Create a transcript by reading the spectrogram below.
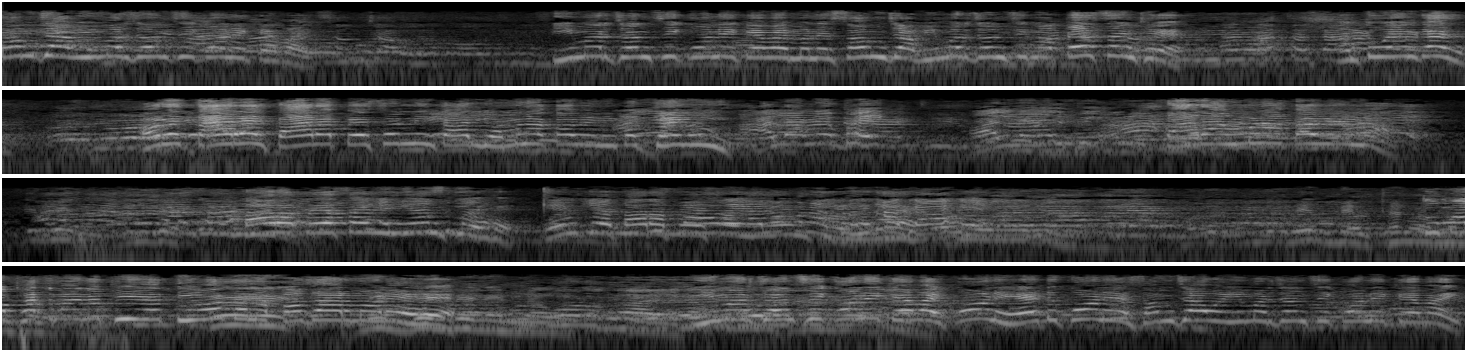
સમજાવ ઇમરજન્સી કોને કહેવાય? ઇમરજન્સી કોને કહેવાય? મને સમજાવ. ઇમરજન્સી માં પેશન્ટ છે. અને તું એમ કહે, અરે તારા તારા પેશન્ટની તારી હમણાં કહે ની બધાયની તારા હમણાં કાવે ના તારા પેશન્ટની એમ કે હે એમ કે તારા પેશન્ટ એમ કે હે તું મફતમાં નથી રહેતી હો તને પગાર મળે હે. ઇમરજન્સી કોને કહેવાય? કોણ હેડ કોણ હે? સમજાવો ઇમરજન્સી કોને કહેવાય?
